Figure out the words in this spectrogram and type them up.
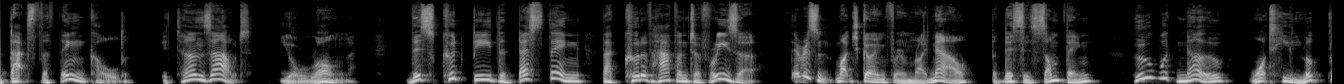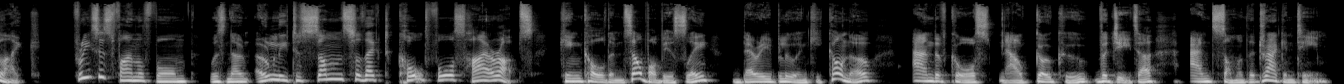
but that's the thing, Cold. It turns out you're wrong. This could be the best thing that could have happened to Frieza. There isn't much going for him right now, but this is something. Who would know what he looked like? Frieza's final form was known only to some select Cold Force higher ups, King Cold himself, obviously, Berry Blue and Kikono, and of course, now Goku, Vegeta, and some of the Dragon Team.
